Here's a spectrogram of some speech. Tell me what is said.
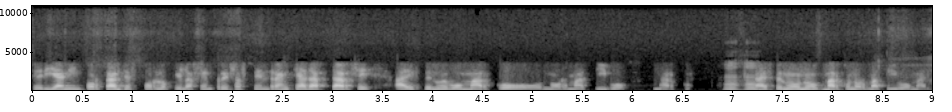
serían importantes, por lo que las empresas tendrán que adaptarse a este nuevo marco normativo, Marco. A este nuevo marco normativo, Mario.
